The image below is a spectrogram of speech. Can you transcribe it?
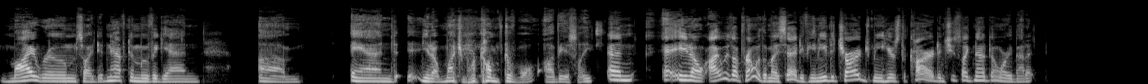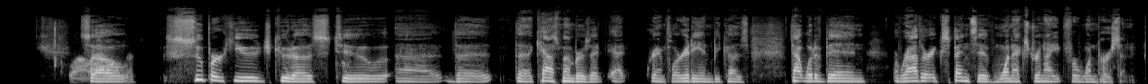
my room, so I didn't have to move again. Um, and, you know, much more comfortable, obviously. And, eh, you know, I was upfront with them. I said, if you need to charge me, here's the card. And she's like, no, don't worry about it. Wow. So super huge kudos to uh, the the cast members at, at Grand Floridian because that would have been a rather expensive one extra night for one person.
